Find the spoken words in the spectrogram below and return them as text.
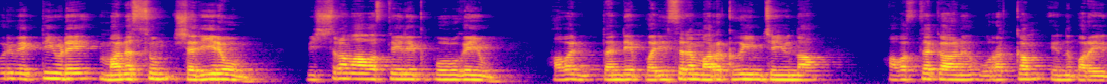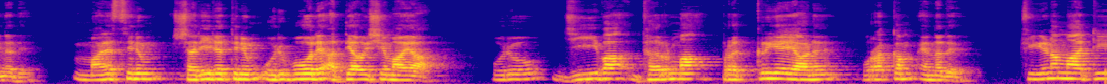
ഒരു വ്യക്തിയുടെ മനസ്സും ശരീരവും വിശ്രമാവസ്ഥയിലേക്ക് പോവുകയും അവൻ തന്റെ പരിസരം മറക്കുകയും ചെയ്യുന്ന അവസ്ഥക്കാണ് ഉറക്കം എന്ന് പറയുന്നത്. മനസ്സിനും ശരീരത്തിനും ഒരുപോലെ അത്യാവശ്യമായ ഒരു ജീവധർമ്മ പ്രക്രിയയാണ് ഉറക്കം എന്നത്. ക്ഷീണം മാറ്റി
